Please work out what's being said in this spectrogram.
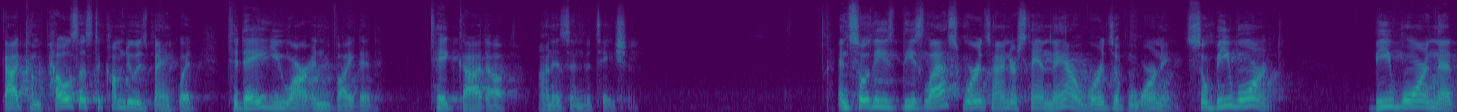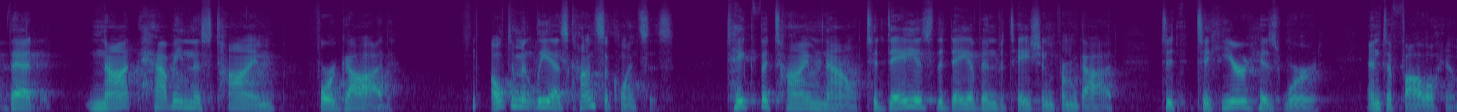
God compels us to come to his banquet. Today you are invited. Take God up on his invitation. And so these, these last words, I understand, they are words of warning. So be warned. Be warned that, that not having this time for God ultimately has consequences. Take the time now. Today is the day of invitation from God to, to hear his word and to follow him.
